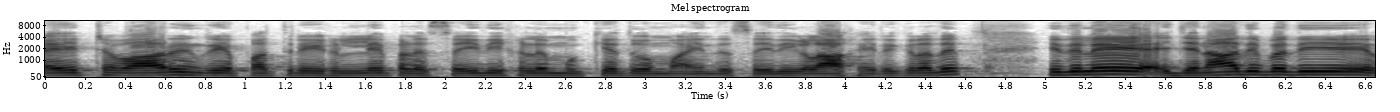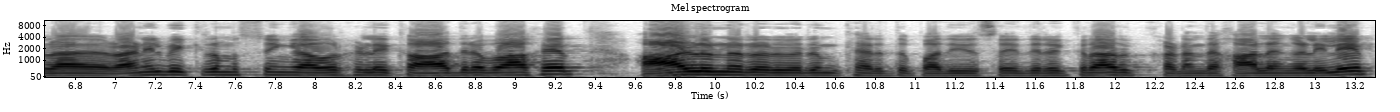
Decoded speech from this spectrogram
ஏற்றவாறு இன்றைய பத்திரிகைகளிலே பல செய்திகளும் முக்கியத்துவம் வாய்ந்த செய்திகளாக இருக்கிறது. இதிலே ஜனாதிபதி ர- ரணில் விக்ரமசிங்க அவர்களுக்கு ஆதரவாக ஆளுநர் ஒருவரும் கருத்து பதிவு செய்திருக்கிறார். கடந்த காலங்களிலே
